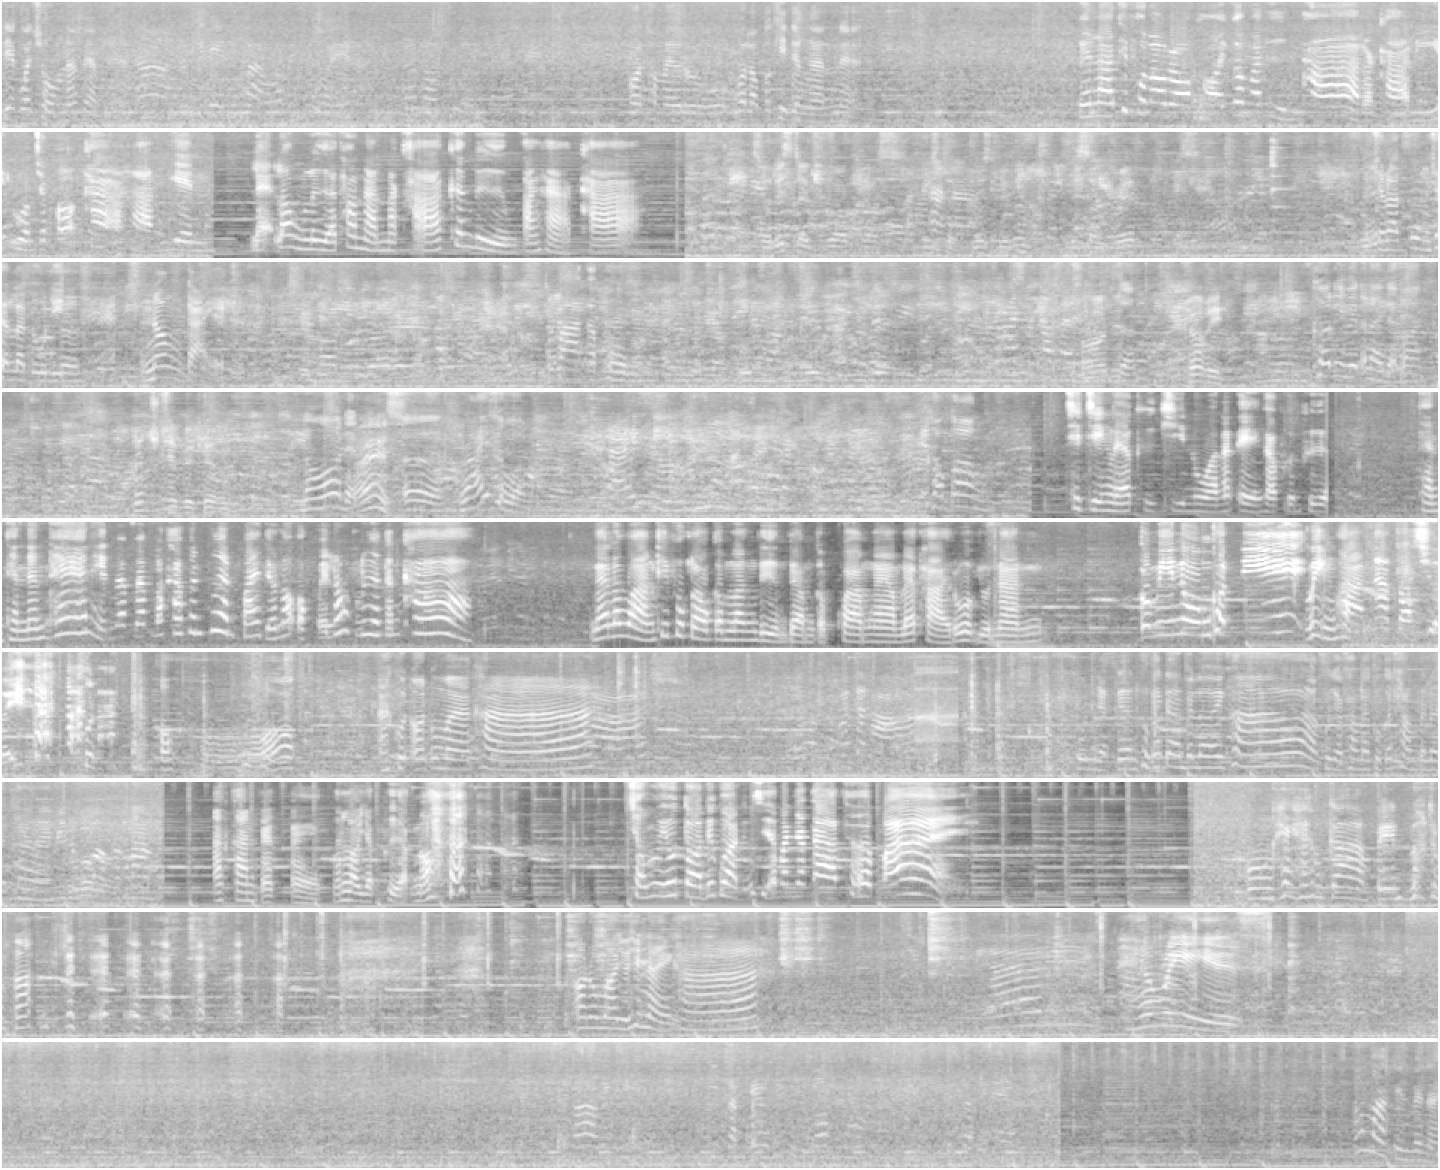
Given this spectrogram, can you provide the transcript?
เรียกว่าชมนะแบบนี้อ่าเราคิดเองหรือเปล่าว่าไม่สวยอะแล้วเราสวยแล้วพอทำไมรู้ว่าเราก็คิดอย่างนั้นเนี่ย เวลาที่พวกเรารอคอยก็มาถึงค่ะ ราคานี้รวมเฉพาะค่าอาหารเย็น และล่องเรือเท่านั้นนะคะ เครื่องดื่มต่างหากค่ะ So this stage four plus Mr. Bruce Liver with some bread. ฉันว่ากุ้งฉันละดูดีน่องไก่ ปลากระพง Oh, this curry, เคอรี่เวทอะไรเดี๋ยวก่อน vegetable curry. โน้เด็ด Rice เออไรซ์เหรอใช้สีม่วงอะสีแบบข้าวกล้อง ที่จริงแล้วคือคีนัวนั่นเองค่ะเพื่อนๆแทนแทนแทนแทนเห็นแบบๆแล้วค่ะเพื่อนๆไป เดี๋ยวเราออกไปล่องเรือกันค่ะ และระหว่างที่พวกเรากำลังดื่มด่ำกับความงามและถ่ายรูปอยู่นั้น ก็มีหนุ่มคนนี้ วิ่งผ่านหน้าตาเฉย คุณ โอ้โหอะคุณออนอุมาค่ะก็จะถามคุณอยากเดินคุณก็เดินไปเลยค่ะ คุณอยากทำอะไรคุณก็ทำไปเลยค่ะไม่รู้ว่าข้างล่างอาการแปลกๆเหมือนเราอยากเผือกเนาะ ชมวิวต่อดีกว่าเดี๋ยวเสียบรรยากาศเธอไปวงแคมกลางเป็นบัดบัน ออนมาอยู่ที่ไหนคะแฮร์ริสป้าวิธีที่จับแก้วที่ถูกต้องนะต้องมาตินไปไหน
